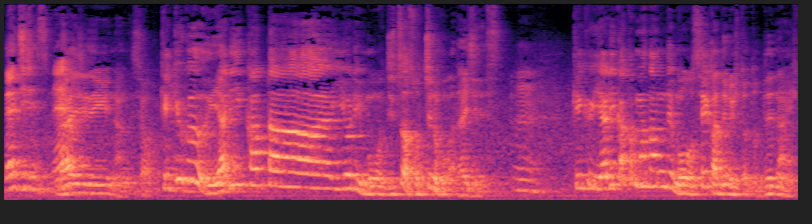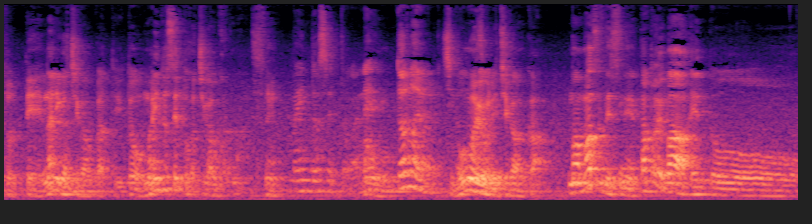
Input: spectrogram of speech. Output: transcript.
大事ですね。大事なんですよ。結局やり方よりも実はそっちの方が大事です。うん。結局やり方学んでも成果出る人と出ない人って何が違うかっていうとマインドセットが違うからなんですね。マインドセットがね、うん。どのように違うどのように違うか、まあ、まずですね例えば、えっと、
